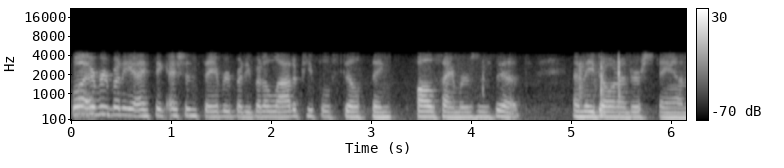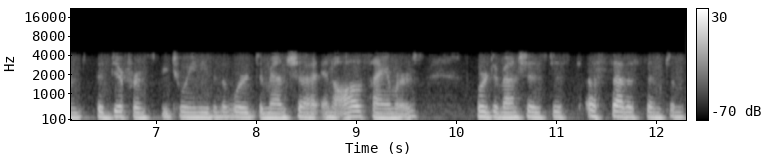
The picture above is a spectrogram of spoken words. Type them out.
Well, everybody, I think I shouldn't say everybody, but a lot of people still think Alzheimer's is it, and they don't understand the difference between even the word dementia and Alzheimer's. Where dementia is just a set of symptoms,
